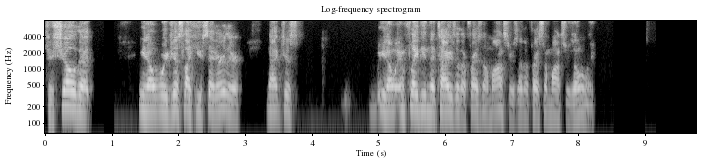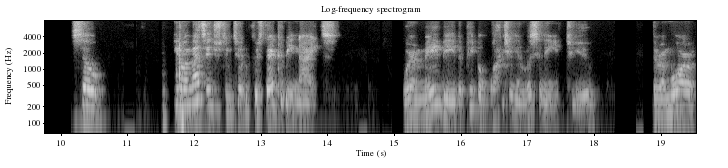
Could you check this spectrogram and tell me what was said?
to, show that, you know, we're just like you said earlier, not just, you know, inflating the tires of the Fresno Monsters and the Fresno Monsters only. So, you know, and that's interesting too, because there could be nights where maybe the people watching and listening to you there are more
